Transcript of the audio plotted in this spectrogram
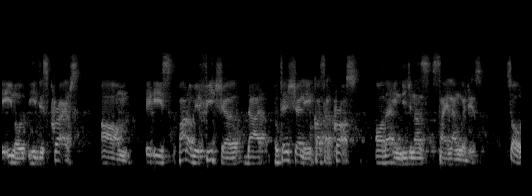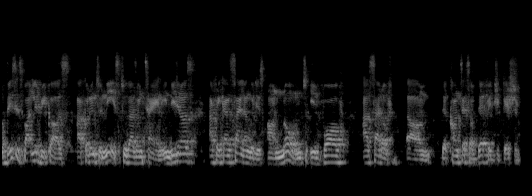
you know he describes um, is part of a feature that potentially cuts across other indigenous sign languages. So this is partly because, according to Nyst 2010, indigenous African sign languages are known to evolve outside of um, the context of deaf education,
